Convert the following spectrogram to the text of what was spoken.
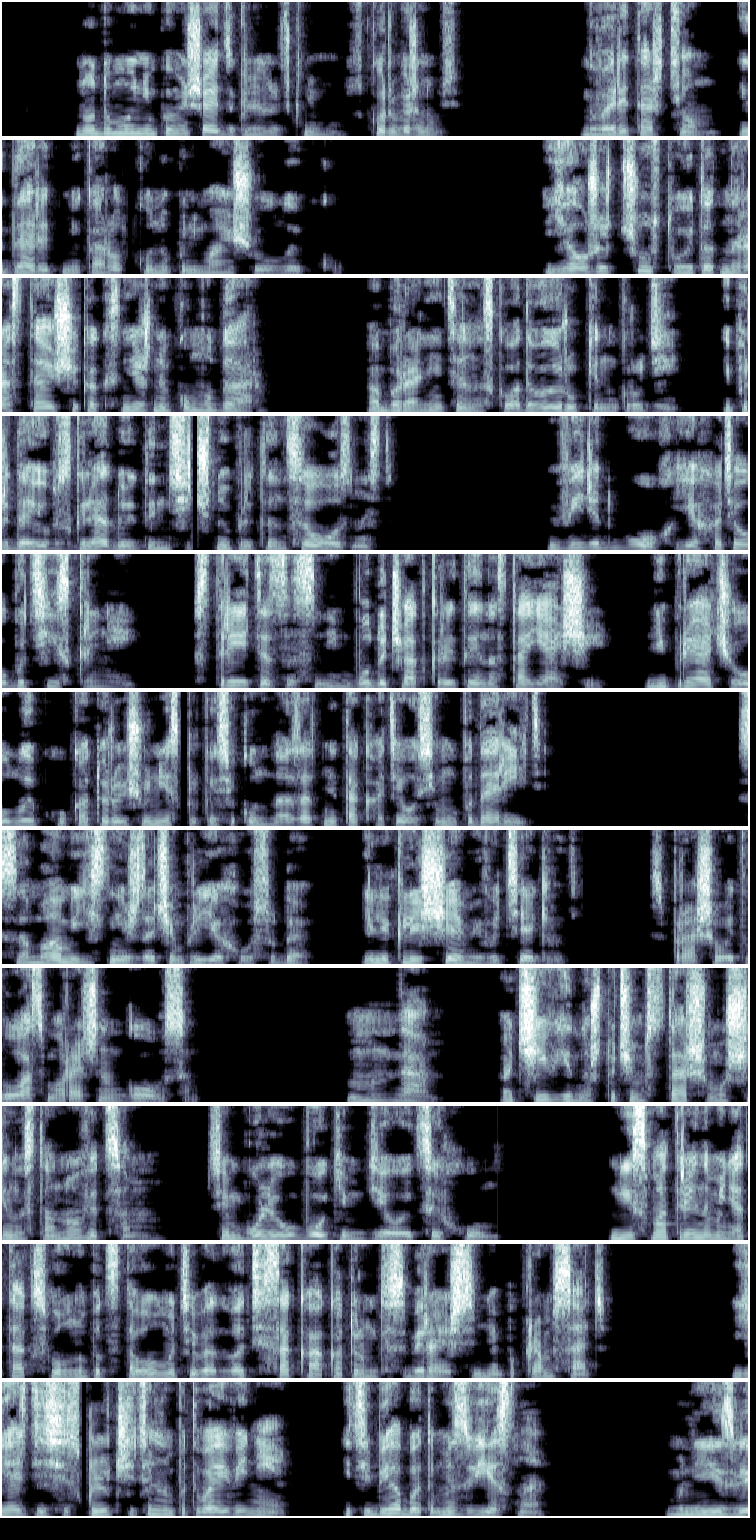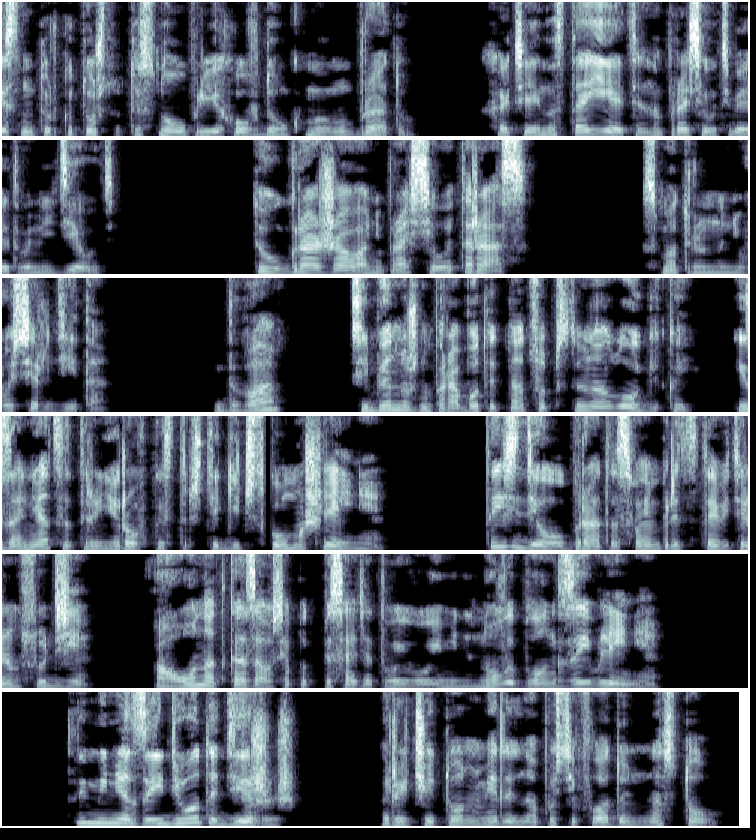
Но, думаю, не помешает заглянуть к нему. Скоро вернусь. Говорит Артем и дарит мне короткую, но понимающую улыбку. Я уже чувствую этот нарастающий, как снежный ком удар. Оборонительно складываю руки на груди и придаю взгляду идентичную претенциозность. Видит Бог, я хотел быть искренней, встретиться с ним, будучи открытой и настоящей, не пряча улыбку, которую еще несколько секунд назад мне так хотелось ему подарить. «Сама объяснишь, зачем приехала сюда? Или клещами вытягивать?» спрашивает Влас мрачным голосом. да, очевидно, что чем старше мужчина становится, тем более убогим делается их ум. Не смотри на меня так, словно под столом у тебя два тесака, которым ты собираешься меня покромсать. Я здесь исключительно по твоей вине, и тебе об этом известно. Мне известно только то, что ты снова приехал в дом к моему брату, хотя и настоятельно просил тебя этого не делать. Ты угрожал, а не просил, это раз. Смотрю на него сердито. Два. Тебе нужно поработать над собственной логикой и заняться тренировкой стратегического мышления. Ты сделал брата своим представителем в суде, а он отказался подписать от твоего имени новый бланк заявления. Ты меня за идиота держишь? Рычит он, медленно опустив ладонь на стол.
